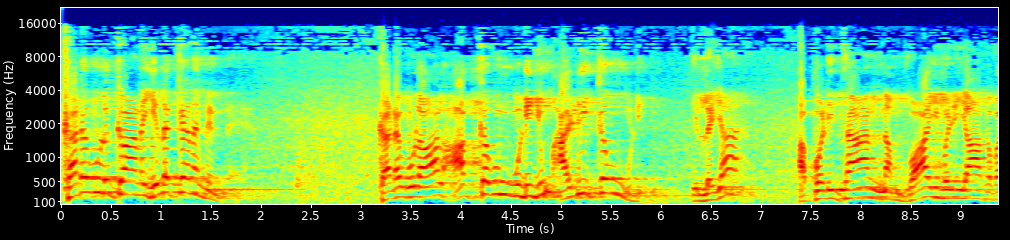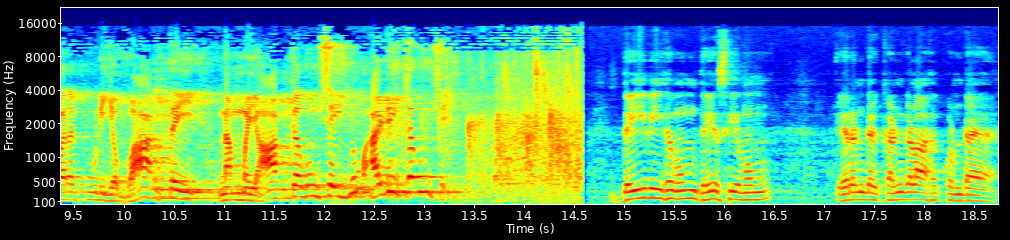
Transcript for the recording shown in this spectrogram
கடவுளுக்கான இலக்கணம் என்ன? கடவுளால் ஆக்கவும் முடியும் அழிக்கவும் முடியும். இல்லையா? அப்படித்தான் நம் வாய் வழியாக வரக்கூடிய வார்த்தை நம்மை ஆக்கவும் செய்யும் அழிக்கவும் செய்யும். தெய்வீகமும் தேசியமும் இரண்டு கண்களாக கொண்ட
